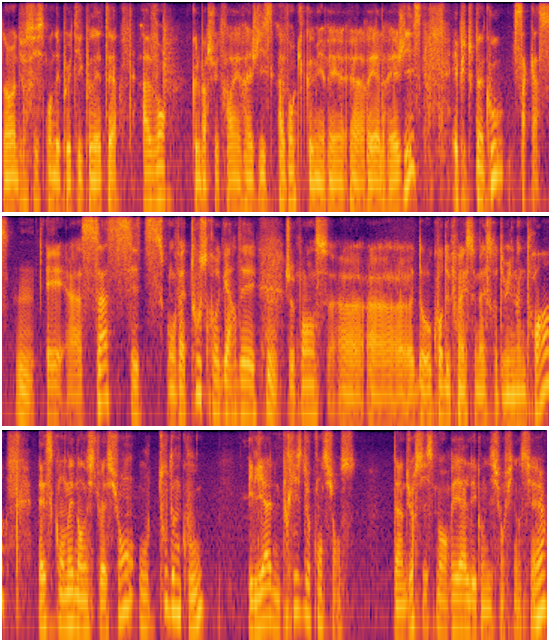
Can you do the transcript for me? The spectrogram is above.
dans le durcissement des politiques monétaires avant que le marché du travail réagisse avant que l'économie euh, réelle réagisse. Et puis tout d'un coup, ça casse. Hmm. Et euh, ça, c'est ce qu'on va tous regarder, hmm. je pense, euh, au cours du premier semestre 2023. Est-ce qu'on est dans une situation où tout d'un coup, il y a une prise de conscience d'un durcissement réel des conditions financières?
